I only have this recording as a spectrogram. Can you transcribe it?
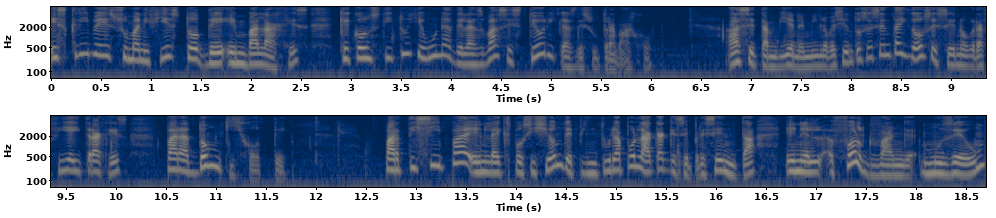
escribe su manifiesto de embalajes que constituye una de las bases teóricas de su trabajo. Hace también en 1962 escenografía y trajes para Don Quijote. Participa en la exposición de pintura polaca que se presenta en el Folkwang Museum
